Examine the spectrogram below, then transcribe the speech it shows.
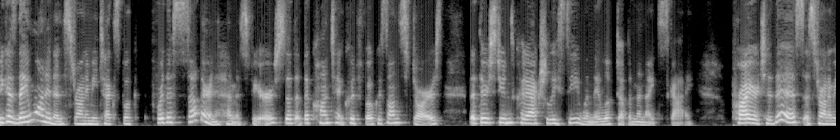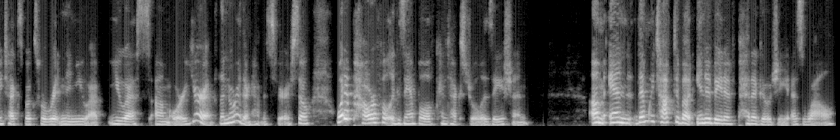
because they wanted an astronomy textbook for the Southern Hemisphere so that the content could focus on stars that their students could actually see when they looked up in the night sky. Prior to this, astronomy textbooks were written in US um, or Europe, the Northern Hemisphere. So what a powerful example of contextualization. Um, and then we talked about innovative pedagogy as well.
